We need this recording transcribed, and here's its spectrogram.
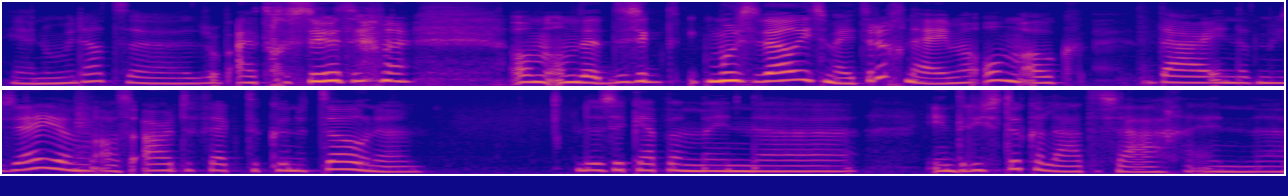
ja, noem je dat, erop uitgestuurd. om, om de, dus ik, ik moest wel iets mee terugnemen om ook daar in dat museum als artefact te kunnen tonen. Dus ik heb hem in, uh, in drie stukken laten zagen. En uh,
